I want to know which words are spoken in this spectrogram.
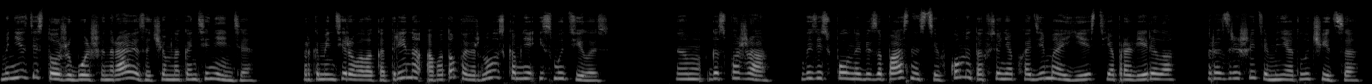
Мне здесь тоже больше нравится, чем на континенте. Прокомментировала Катрина, а потом повернулась ко мне и смутилась. Эм, госпожа, вы здесь в полной безопасности, в комнатах все необходимое есть, я проверила. Разрешите мне отлучиться?»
